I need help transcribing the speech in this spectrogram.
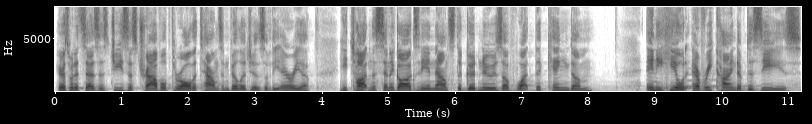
Here's what it says As Jesus traveled through all the towns and villages of the area, he taught in the synagogues and he announced the good news of what? The kingdom and he healed every kind of disease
